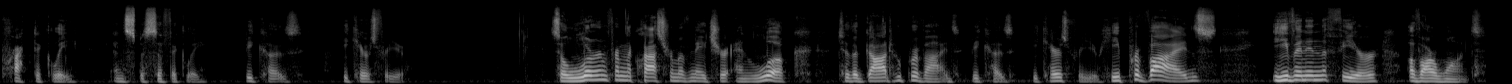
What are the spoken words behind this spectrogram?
practically and specifically because He cares for you. So learn from the classroom of nature and look to the God who provides because he cares for you. He provides even in the fear of our want.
